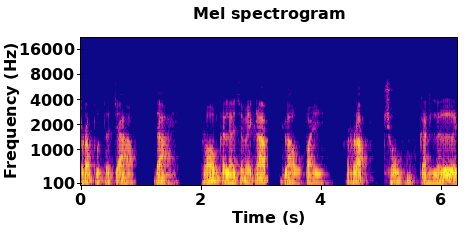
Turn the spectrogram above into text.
พระพุทธเจ้าได้ พร้อมกันแล้วใช่ไหมครับ เราไปรับชมกันเลย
